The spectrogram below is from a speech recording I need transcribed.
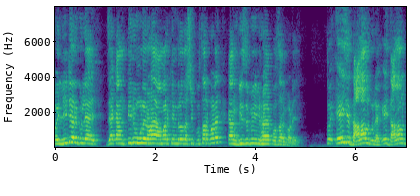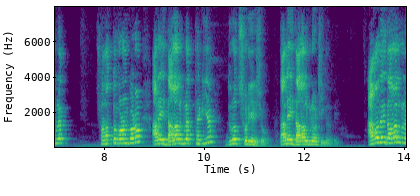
ওই লিডারগুলো যে কাং তৃণমূলের হয় আমার কেন্দ্রদাসী প্রচার করে, কাং বিজেপির হয়ে প্রচার করে। তো এই যে দালালগুলো, এই দালালগুলো শনাক্তকরণ করো, আর এই দালালগুলোর থাকিয়া দূরত সরিয়ে এসো। তাহলে এই দালালগুলো ঠিক হবে। আগত এই দালালগুলো,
